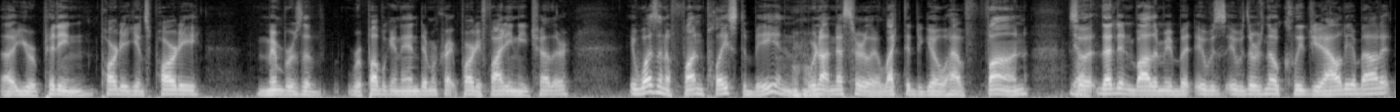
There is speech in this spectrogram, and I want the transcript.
Uh, you were pitting party against party, members of Republican and Democratic Party fighting each other. It wasn't a fun place to be, and we're not necessarily elected to go have fun. So Yeah. that didn't bother me, but it was it was there was no collegiality about it.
